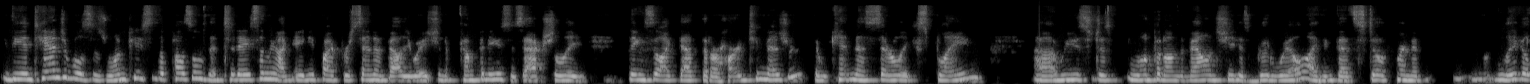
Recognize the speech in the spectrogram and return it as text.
the intangibles is one piece of the puzzle that today something like 85% of valuation of companies is actually things like that that are hard to measure, that we can't necessarily explain. Uh, we used to just lump it on the balance sheet as goodwill. I think that's still kind of legal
